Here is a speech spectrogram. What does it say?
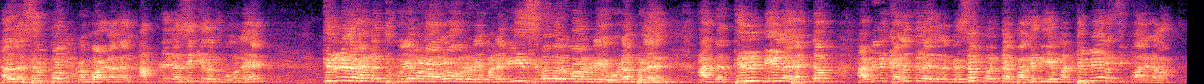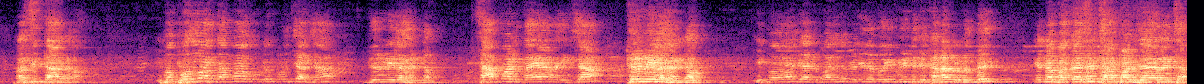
அதுல சிற்பம் ரொம்ப அழகா அப்படி ரசிக்கிறது போல திருநீலகண்டத்துக்கு உயவனாரும் அவருடைய மனைவி சிவபெருமானுடைய உடம்புல அந்த திருநீலகண்டம் அப்படின்னு கழுத்துல இருக்கிற விஷப்பட்ட பகுதியை மட்டுமே ரசிப்பார்களாம். ரசித்தார்களாம். இப்ப பொதுவா அந்த அம்மா கூப்பிட்டு குளிச்சாச்சா? திருநீலகண்டம். சாப்பாடு தயாராயிடுச்சா? திருநீலகண்டம். இப்ப எல்லாம் கேட்டு பாருங்க வெளியில போய் வீட்டுக்கு கணவர் வந்து என்ன பக்காசம் சாப்பாடு தயாராச்சா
